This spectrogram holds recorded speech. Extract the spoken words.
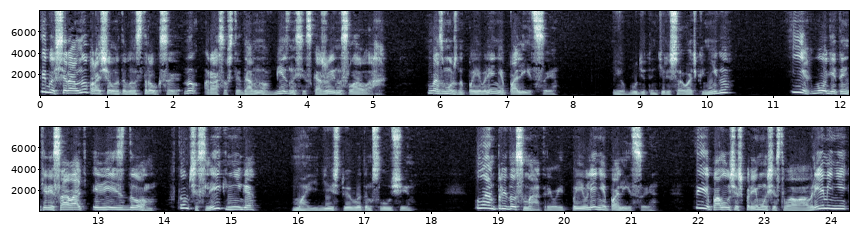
ты бы все равно прочел это в инструкции. Ну, раз уж ты давно в бизнесе, скажу и на словах. Возможно, появление полиции. Их будет интересовать книга? Их будет интересовать весь дом, в том числе и книга. Мои действия в этом случае. План предусматривает появление полиции. Ты получишь преимущество во времени,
